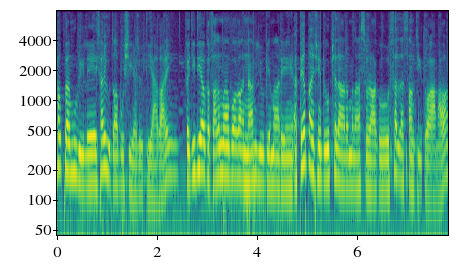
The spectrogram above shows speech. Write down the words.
ထောက်ပံ့မှုတွေလည်းရယူသွားဖို့ရှိတယ်လို့သိရပါတယ်စိတ်ကြီးတယောက်ကစားသမားဘွားကအနားမယူခင်မှာတင်အသင်းပိုင်ရှင်တူဖြစ်လာတော့မလားဆိုတာကိုဆက်လက်ဆောင်ကြည့်သွားမှာပါ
